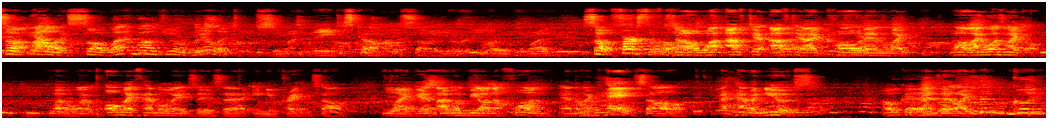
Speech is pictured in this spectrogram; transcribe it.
So, Yeah. Alex, so what about your relatives when they discovered so your your wife? So, first of all, So what, after after I called and like, well, I was like, well, all my families is uh, in Ukraine, so like yes, I would be on the phone and like, hey, so I have a news, okay, and they're like, good.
